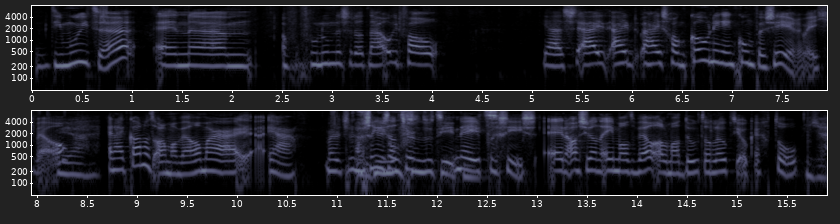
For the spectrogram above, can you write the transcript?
die moeite. En ehm, of hoe noemden ze dat nou? In ieder geval. Ja, hij, hij, hij is gewoon koning in compenseren, weet je wel. ja. En hij kan het allemaal wel, maar ja. Maar het- misschien is dat hoeft, dan doet hij Nee, niet. precies. En als je dan eenmaal het wel allemaal doet, dan loopt hij ook echt top. Ja.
